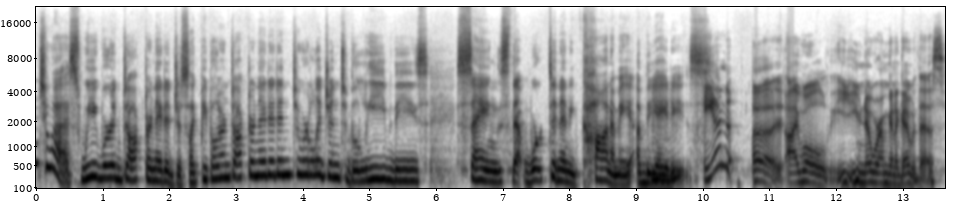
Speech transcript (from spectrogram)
into us. We were indoctrinated, just like people are indoctrinated into religion, to believe these sayings that worked in an economy of the mm-hmm. 80s. and uh, I will. You know where I'm going to go with this.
